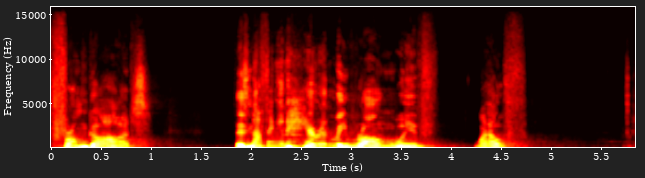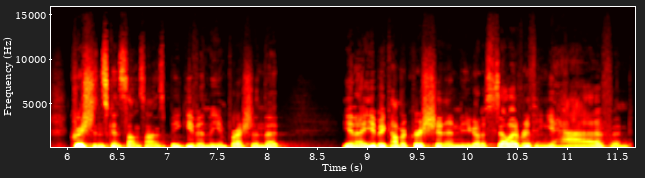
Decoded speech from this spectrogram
from God. There's nothing inherently wrong with wealth. Christians can sometimes be given the impression that, you know, you become a Christian and you've got to sell everything you have and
